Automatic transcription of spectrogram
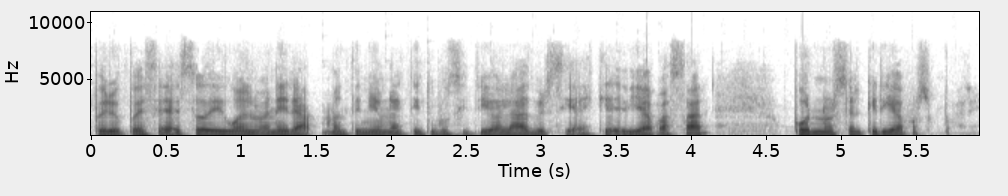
pero pese a eso, de igual manera, mantenía una actitud positiva a las adversidades que debía pasar por no ser querida por sus padres.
